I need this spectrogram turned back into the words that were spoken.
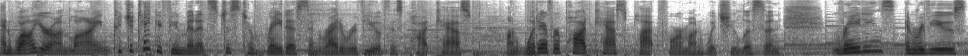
And while you're online, could you take a few minutes just to rate us and write a review of this podcast on whatever podcast platform on which you listen? Ratings and reviews,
